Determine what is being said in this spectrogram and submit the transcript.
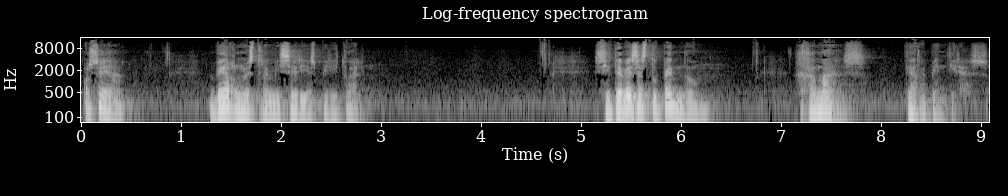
o sea, ver nuestra miseria espiritual. Si te ves estupendo, jamás te arrepentirás.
